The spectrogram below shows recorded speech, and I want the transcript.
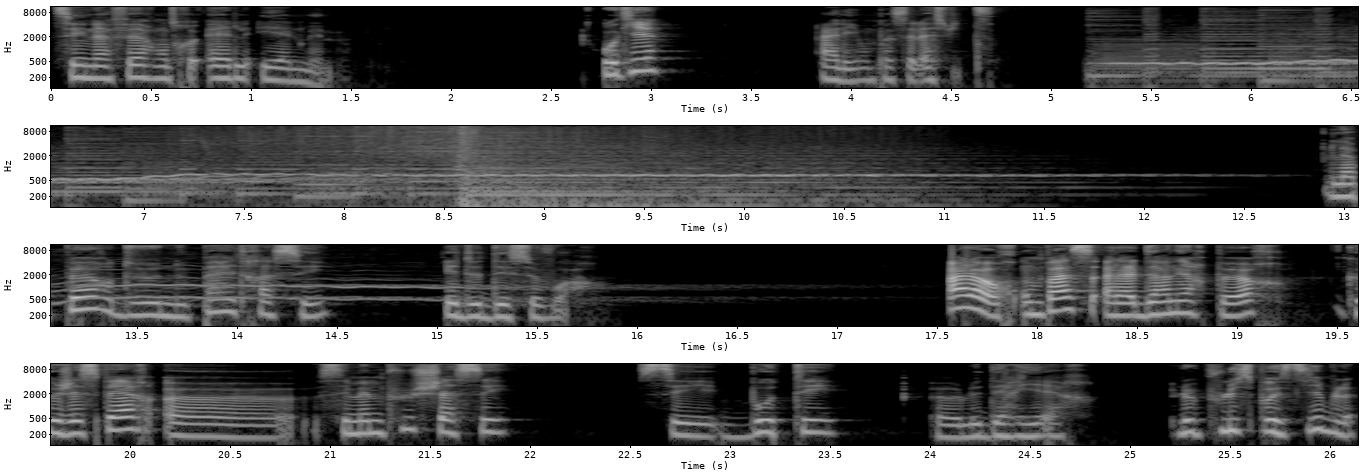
c'est une affaire entre elle et elle-même. Ok Allez, on passe à la suite. La peur de ne pas être assez et de décevoir. Alors, on passe à la dernière peur, que j'espère, euh, c'est même plus chasser, c'est beauté euh, le derrière, le plus possible.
